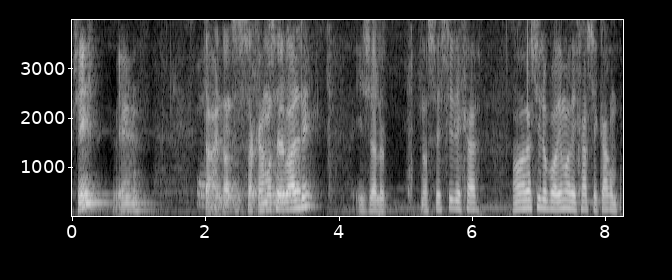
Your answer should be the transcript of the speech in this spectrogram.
¿Sí? Bien. Ta, entonces sacamos el balde y ya lo... No sé si dejar... Vamos a ver si lo podemos dejar secar un poco.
